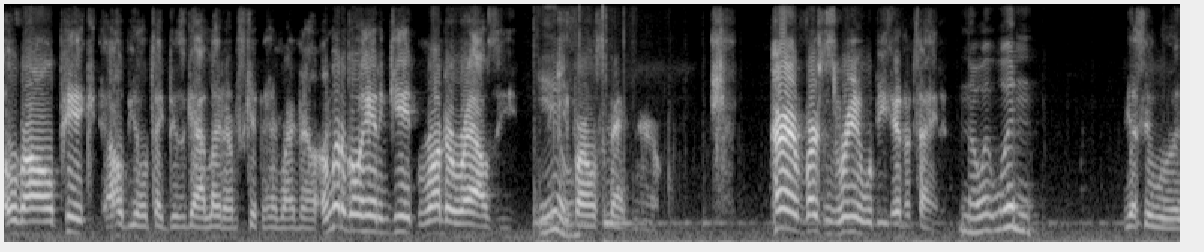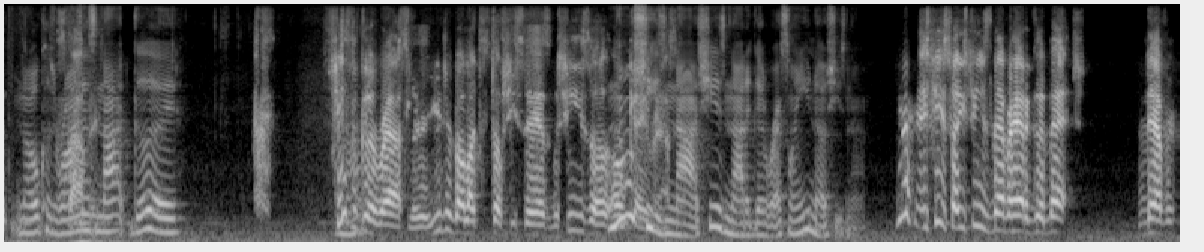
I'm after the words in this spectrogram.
overall pick, I hope you don't take this guy later. I'm skipping him right now. I'm going to go ahead and get Ronda Rousey. Ew. Keep her on SmackDown. Her versus Rhea would be entertaining. No, it wouldn't. Yes, it would. No, because Ronda's it. not good. She's a good wrestler. You just don't like the stuff she says, but she's a No, okay she's wrestler. not. She is not a good wrestler. You know she's not. Yeah, so she's never had a good match. Never.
